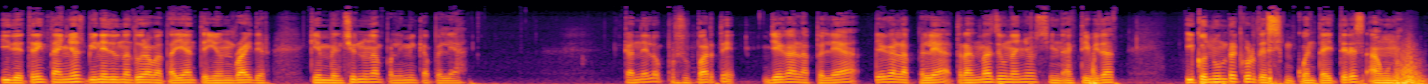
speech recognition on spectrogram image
y de 30 años, viene de una dura batalla ante John Ryder, quien venció en una polémica pelea. Canelo, por su parte, llega a la pelea, llega a la pelea tras más de un año sin actividad y con un récord de 53 a 1.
